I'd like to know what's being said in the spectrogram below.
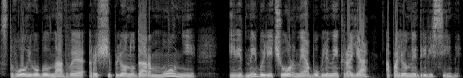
Ствол его был надвое расщеплен ударом молнии, и видны были черные обугленные края опаленной древесины.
